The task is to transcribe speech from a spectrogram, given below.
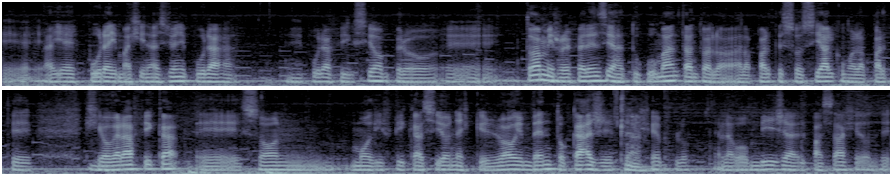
eh, ahí es pura imaginación y pura eh, pura ficción, pero eh, todas mis referencias a Tucumán, tanto a la, parte social como a la parte geográfica, eh, son modificaciones que yo invento calles, por ejemplo, en la bombilla, el pasaje donde,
